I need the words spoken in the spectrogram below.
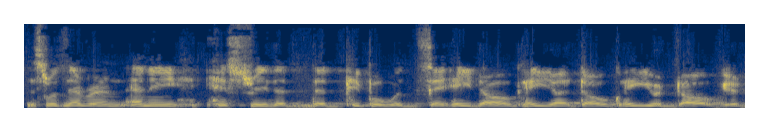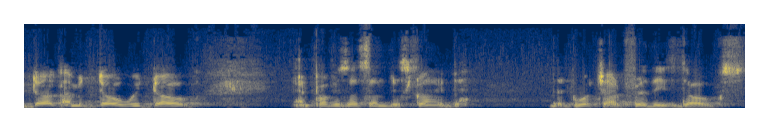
This was never in any history that, that people would say, hey dog, hey you're a dog, hey you're a dog, you're a dog, I'm a dog, we're dog. And Prophet described that, watch out for these dogs,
